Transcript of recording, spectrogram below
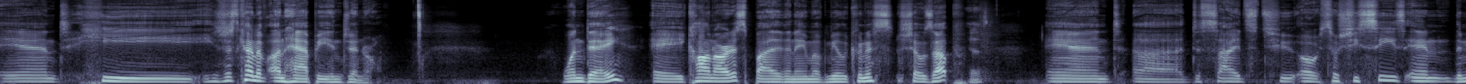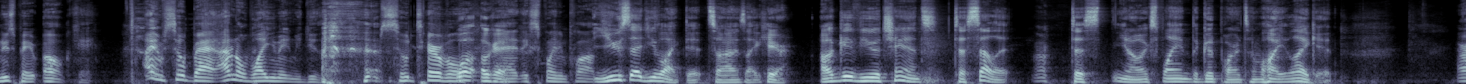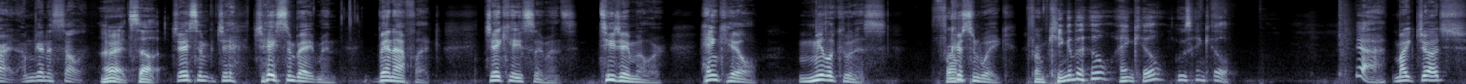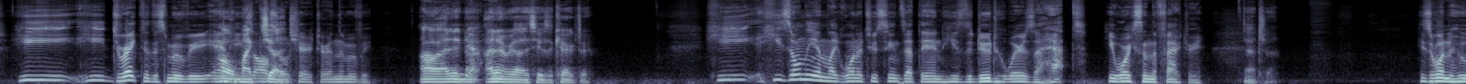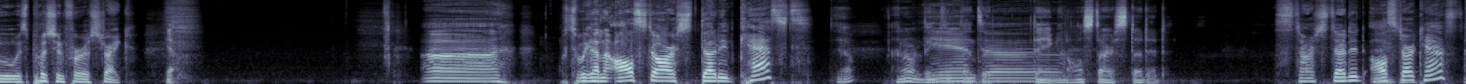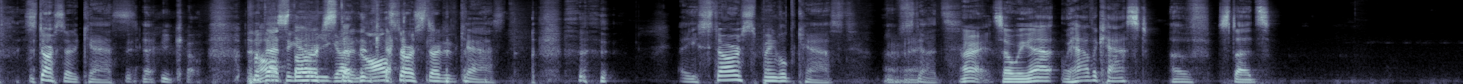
and he he's just kind of unhappy in general. One day, a con artist by the name of Mila Kunis shows up Yes. and uh, decides to. Oh, so she sees in the newspaper. Oh, okay. I am so bad. I don't know why you make me do this. I'm so terrible Well, okay. at explaining plots. You said you liked it, so I was like, here, I'll give you a chance to sell it, to you know explain the good parts and why you like it. All right, I'm gonna sell it. All right, sell it. Jason J- Jason Bateman, Ben Affleck, J.K. Simmons, T.J. Miller, Hank Hill, Mila Kunis, From Kristen Wiig. from King of the Hill, Hank Hill. Who's Hank Hill? Yeah, Mike Judge. He he directed this movie, and Oh, he's Mike also Judge. a character in the movie. Oh, I didn't know. Yeah. I didn't realize he was a character. He he's only in like one or two scenes at the end. He's the dude who wears a hat. He works in the factory. Gotcha. He's the one who was pushing for a strike. Yeah. Uh, so we got an all-star studded cast. Yep. I don't think And, that's a uh, thing. An all-star studded. Star-studded all-star cast. Star-studded cast. There you go. Put that together, you got an all-star studded cast. a star-spangled cast of studs. All right, so we got we have a cast of studs.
